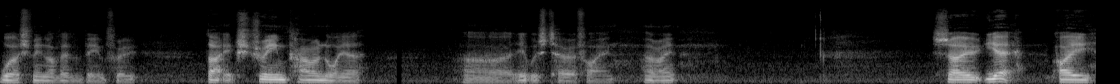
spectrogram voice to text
worst thing I've ever been through. That extreme paranoia. Uh, it was terrifying. All right. So yeah, I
